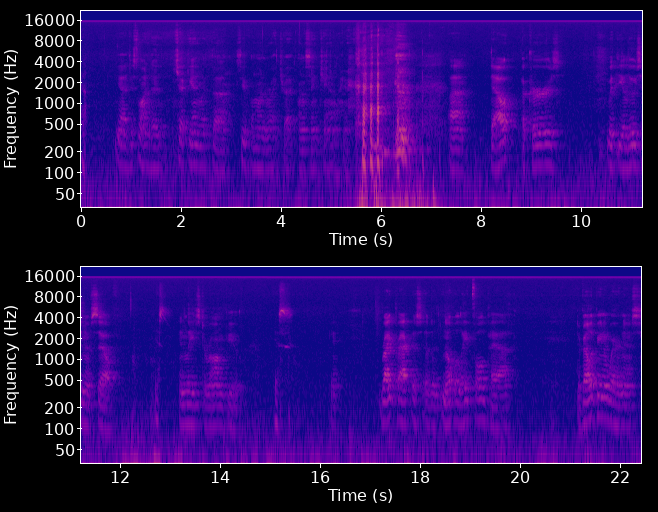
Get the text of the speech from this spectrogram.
Yeah. Yeah, I just wanted to check in with, uh, see if I'm on the right track on the same channel here. uh, doubt occurs with the illusion of self. Yes. And leads to wrong view. Yes. Okay. Right practice of the Noble Eightfold Path, developing awareness,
